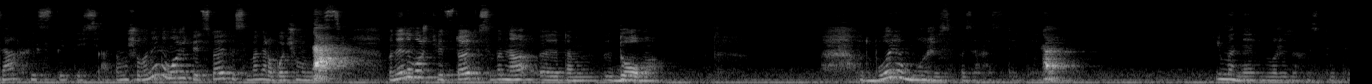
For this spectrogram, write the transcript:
захиститися, тому що вони не можуть відстояти себе на робочому місці, вони не можуть відстояти себе на е, там вдома. От Боря може себе захистити. І мене він може захистити,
